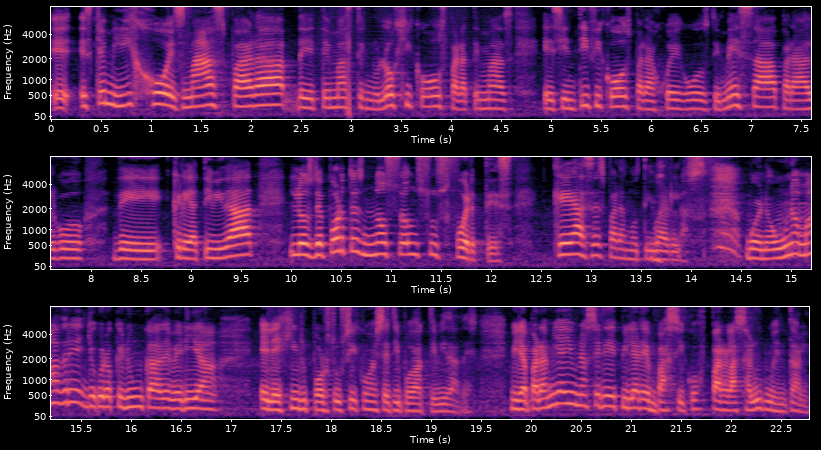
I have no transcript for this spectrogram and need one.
eh, es que mi hijo es más para eh, temas tecnológicos, para temas eh, científicos, para juegos de mesa, para algo de creatividad, los deportes no son sus fuertes. ¿Qué haces para motivarlos? Bueno, una madre yo creo que nunca debería elegir por sus hijos ese tipo de actividades. Mira, para mí hay una serie de pilares básicos para la salud mental.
